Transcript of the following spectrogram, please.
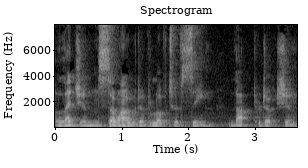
legends, so I would have loved to have seen that production.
